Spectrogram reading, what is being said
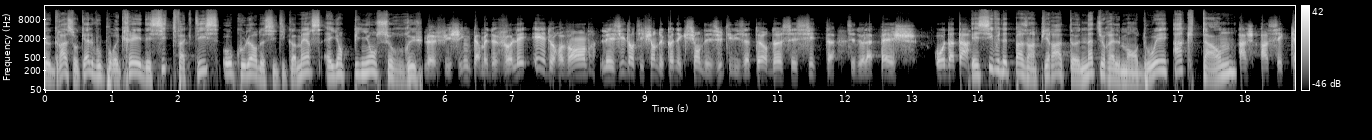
grâce auxquels vous pourrez créer des sites factices aux couleurs de sites e-commerce ayant pignon sur rue. Le phishing permet de voler et de revendre les identifiants de connexion des utilisateurs de ces sites. C'est de la pêche aux data. Et si vous n'êtes pas un pirate naturellement doué, Hacktown H-A-C-K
